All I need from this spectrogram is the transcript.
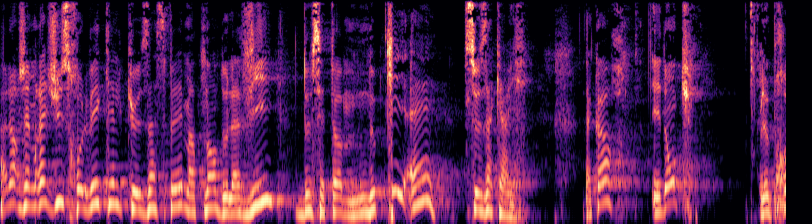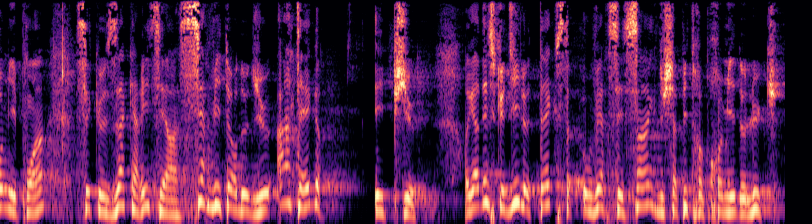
Alors j'aimerais juste relever quelques aspects maintenant de la vie de cet homme. De qui est ce Zacharie? D'accord? Et donc, le premier point, c'est que Zacharie, c'est un serviteur de Dieu intègre, pieux. Regardez ce que dit le texte au verset 5 du chapitre 1er de Luc.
